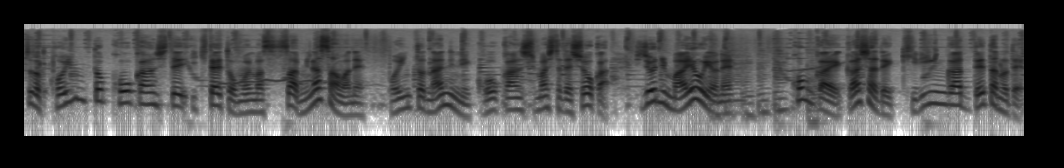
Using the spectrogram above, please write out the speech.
ちょっとポイント交換していきたいと思います。さあ皆さんはねポイント何に交換しましたでしょうか？非常に迷うよね。今回ガシャでキリンが出たので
